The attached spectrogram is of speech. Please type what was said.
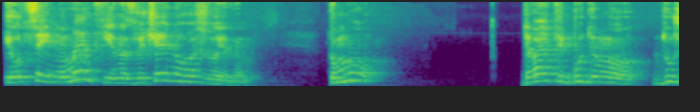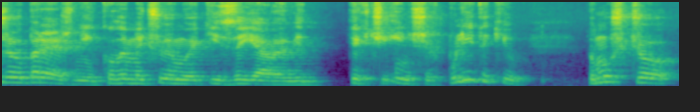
І оцей момент є надзвичайно важливим. Тому давайте будемо дуже обережні, коли ми чуємо якісь заяви від тих чи інших політиків, тому що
